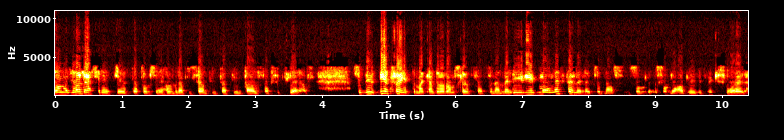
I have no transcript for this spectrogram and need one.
jag, jag läser inte ut att de säger hundraprocentigt att det inte alls accepteras. Så det, det tror jag inte man kan dra de slutsatserna. Men det är ju många ställen utomlands som, som det har blivit mycket svårare.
